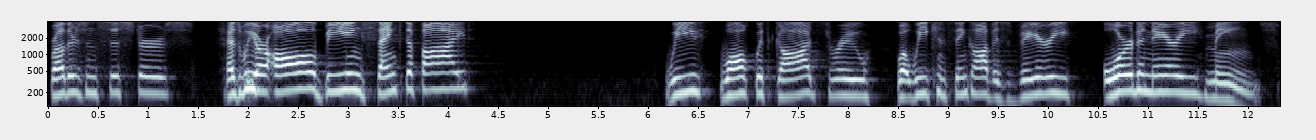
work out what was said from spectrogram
brothers and sisters, as we are all being sanctified, we walk with God through what we can think of as very ordinary means.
